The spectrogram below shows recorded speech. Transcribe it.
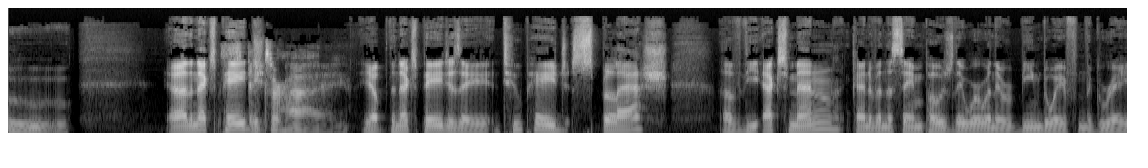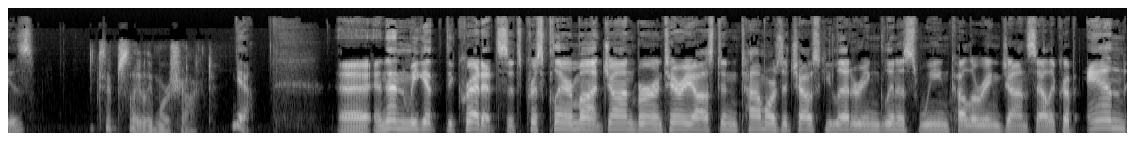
Ooh. Uh, the next page. Stakes are high. Yep, the next page is a two page splash of the X Men, kind of in the same pose they were when they were beamed away from the Greys. Except slightly more shocked. Yeah. Uh, and then we get the credits. It's Chris Claremont, John Byrne, Terry Austin, Tom Orzechowski lettering, Glynis Wein coloring, John Salicrup, and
